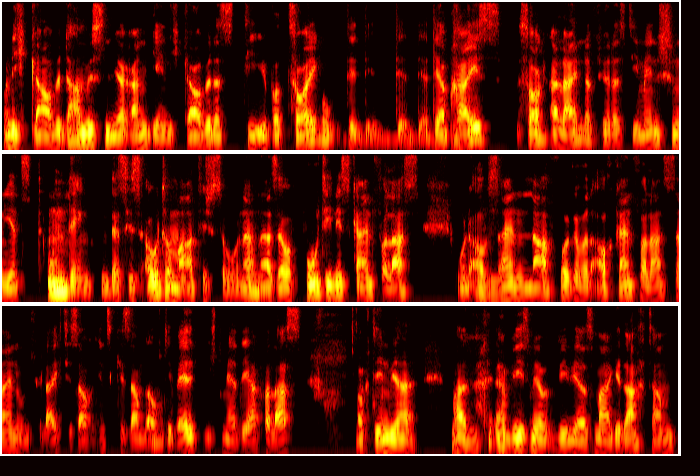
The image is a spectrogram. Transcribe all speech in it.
Und ich glaube, da müssen wir rangehen. Ich glaube, dass die Überzeugung, de, de, der Preis sorgt allein dafür, dass die Menschen jetzt umdenken. Das ist automatisch so. Ne? Also auf Putin ist kein Verlass und auf mhm. seinen Nachfolger wird auch kein Verlass sein und vielleicht ist auch insgesamt auf die Welt nicht mehr der Verlass, auf den wir mal, wie, es mir, wie wir es mal gedacht haben.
